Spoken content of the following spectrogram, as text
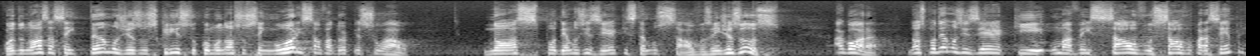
Quando nós aceitamos Jesus Cristo como nosso Senhor e Salvador pessoal, nós podemos dizer que estamos salvos em Jesus. Agora, nós podemos dizer que uma vez salvo, salvo para sempre?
